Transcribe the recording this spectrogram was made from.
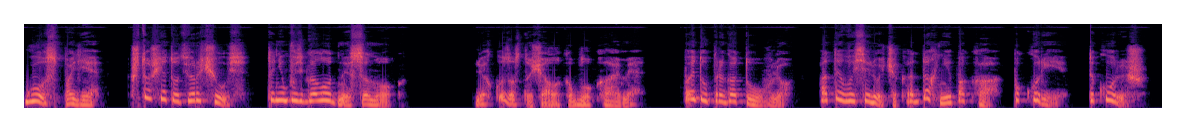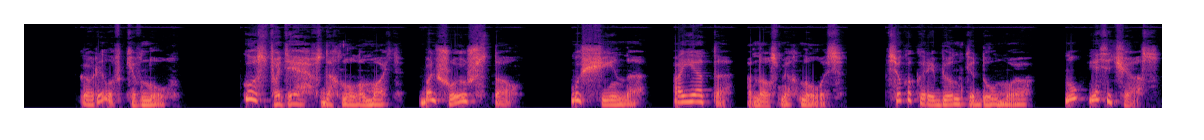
«Господи, что ж я тут верчусь? Ты не будь голодный, сынок!» Легко застучала каблуками. Пойду приготовлю. А ты, Василечек, отдохни пока, покури. Ты куришь?» Гаврилов кивнул. «Господи!» – вздохнула мать. «Большой уж стал. Мужчина. А я-то...» – она усмехнулась. «Все как о ребенке думаю. Ну, я сейчас».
